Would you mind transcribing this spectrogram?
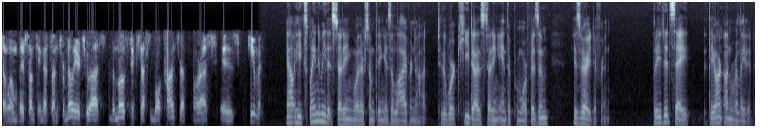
So when there's something that's unfamiliar to us, the most accessible concept for us is human. Now, he explained to me that studying whether something is alive or not to the work he does studying anthropomorphism is very different. But he did say that they aren't unrelated.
